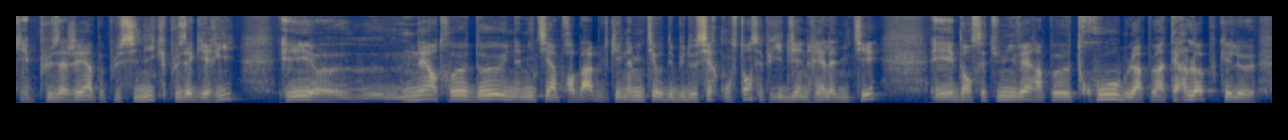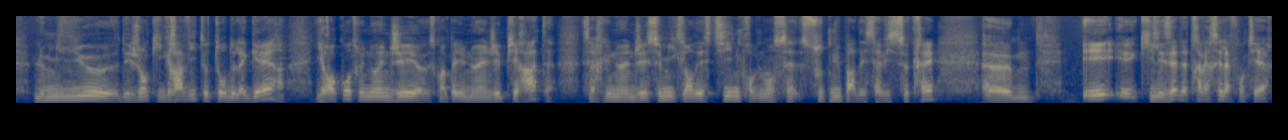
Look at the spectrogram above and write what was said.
qui est plus âgé, un peu plus cynique, plus aguerri, et euh, naît entre eux deux une amitié improbable, qui est une amitié au début de circonstances, et puis qui devient une réelle amitié. Et dans cet univers un peu trouble, un peu interlope, qui est le, milieu des gens qui gravitent autour de la guerre, il rencontre une ONG, ce qu'on appelle une ONG pirate, c'est-à-dire une ONG semi-clandestine, probablement soutenue par des services secrets. Euh, et qui les aide à traverser la frontière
